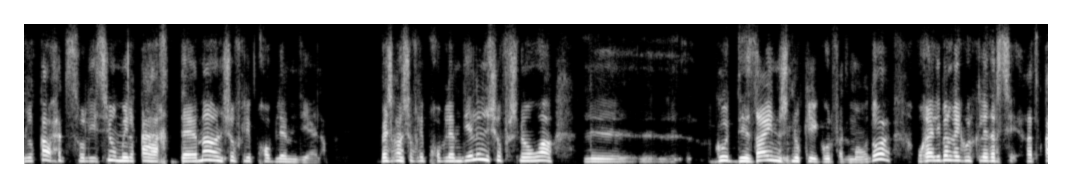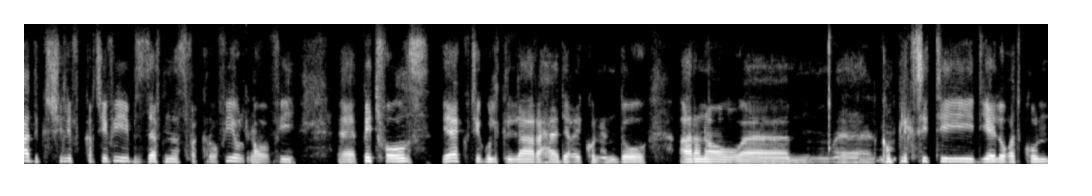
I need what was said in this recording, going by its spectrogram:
نلقى واحد ال solution mais نلقاها خدامة ونشوف les problèmes ديالها. باش غنشوف les problèmes ديالها نشوف شنو هو ال good design شنو كيقول في هذا الموضوع. وغالبا غيقول لك الا درتي غتلقى داك الشيء اللي فكرتي فيه بزاف الناس فكروا فيه ولقاو فيه pitfalls ياك وتيقول لك لا راه هذا غيكون عنده ارنو ال complexité ديالو غتكون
